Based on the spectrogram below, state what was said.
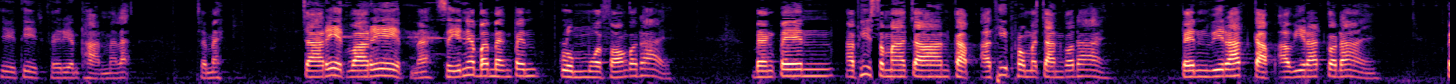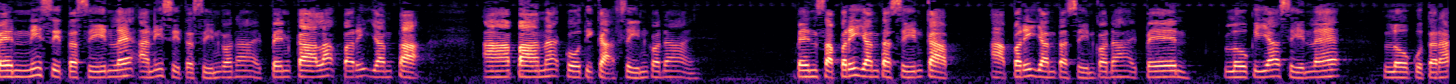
ที่ที่เคยเรียนผ่านมาแล้วใช่ไหม จารีตวารีตนะศีลเนี่ยแบ่งเป็นกลุ่มหมวดสองก็ได้ แบ่งเป็นอภิสมาจารกับอธิพรหมจารย์ก็ได้ เป็นวิรัตกับอวิรัตก็ได้ เป็นนิสิตศีลและอนิสิตศีลก็ได้ เป็นกาละปริยันตะอาปาณโกติกะศีลก็ได้ เป็นสัพปริยันตศีลกับอปริยันตศีลก็ได้ เป็นโลกิยาศีลและโลกุตระ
